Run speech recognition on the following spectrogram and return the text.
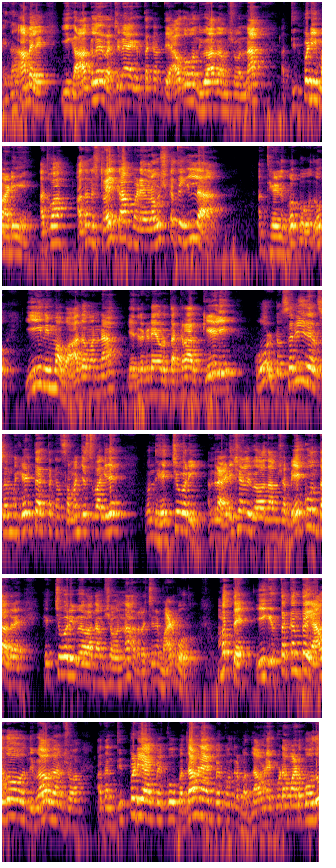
ಆಯಿತಾ? ಆಮೇಲೆ ಈಗಾಗಲೇ ರಚನೆ ಆಗಿರ್ತಕ್ಕಂಥ ಯಾವುದೋ ಒಂದು ವಿವಾದಾಂಶವನ್ನು ತಿದ್ದುಪಡಿ ಮಾಡಿ ಅಥವಾ ಅದನ್ನು ಸ್ಟ್ರೈಕ್ ಆಫ್ ಮಾಡಿ, ಅದರ ಅವಶ್ಯಕತೆ ಇಲ್ಲ ಅಂತ ಹೇಳ್ಕೋಬಹುದು ಈ ನಿಮ್ಮ ವಾದವನ್ನು ಎದುರುಗಡೆಯವರು ತಕರಾರು ಕೇಳಿ ಕೋರ್ಟ್ ಸರಿ ಇದೆ ಸಮ ಹೇಳ್ತಾ ಇರ್ತಕ್ಕಂಥ ಸಮಂಜಸವಾಗಿದೆ. ಒಂದು ಹೆಚ್ಚುವರಿ ಅಂದರೆ ಅಡಿಷನಲ್ ವಿವಾದಾಂಶ ಬೇಕು ಅಂತಾದರೆ ಹೆಚ್ಚುವರಿ ವಿವಾದಾಂಶವನ್ನು ರಚನೆ ಮಾಡ್ಬೋದು. ಮತ್ತು ಈಗಿರ್ತಕ್ಕಂಥ ಯಾವುದೋ ಒಂದು ವಿವಾದಾಂಶ, ಅದನ್ನು ತಿದ್ದುಪಡಿ ಆಗಬೇಕು, ಬದಲಾವಣೆ ಆಗಬೇಕು ಅಂದರೆ ಬದಲಾವಣೆ ಕೂಡ ಮಾಡ್ಬೋದು,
